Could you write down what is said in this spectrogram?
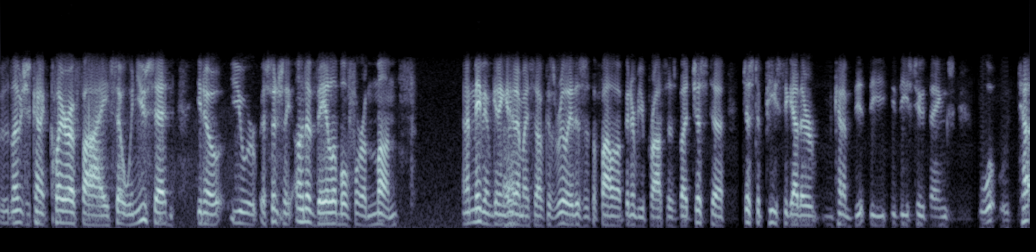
Let me just kind of clarify. So when you said, you know, you were essentially unavailable for a month, and maybe I'm getting Uh-huh. ahead of myself because really this is the follow-up interview process, but just to just to piece together kind of the, the these two things, tell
